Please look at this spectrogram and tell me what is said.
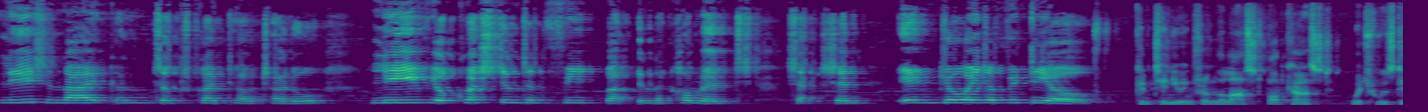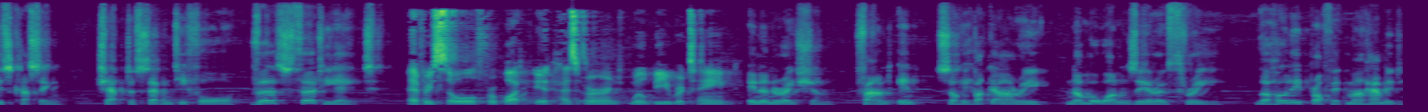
like and subscribe to our channel. Leave your questions and feedback in the comments section. Enjoy the video. Continuing from the last podcast, which was discussing chapter 74, verse 38. Every soul for what it has earned will be retained. In a narration found in Sahih Bukhari, number 103, the Holy Prophet Muhammad,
